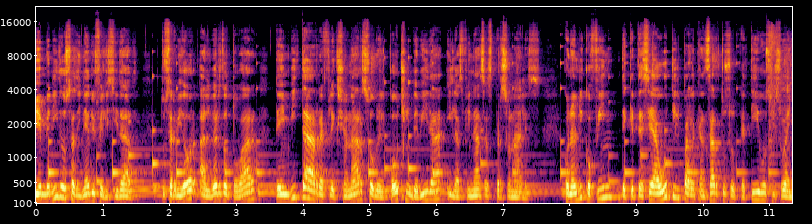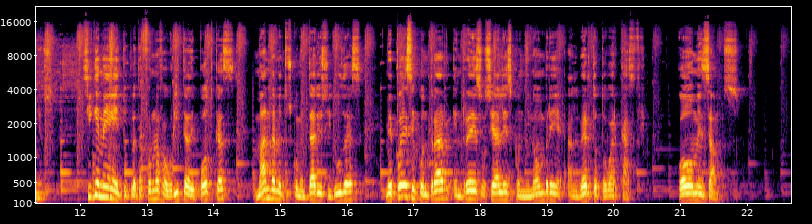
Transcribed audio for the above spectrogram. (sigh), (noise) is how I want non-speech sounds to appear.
Bienvenidos a Dinero y Felicidad. Tu servidor Alberto Tobar te invita a reflexionar sobre el coaching de vida y las finanzas personales, con el único fin de que te sea útil para alcanzar tus objetivos y sueños. Sígueme en tu plataforma favorita de podcast, mándame tus comentarios y dudas. Me puedes encontrar en redes sociales con mi nombre Alberto Tobar Castro. Comenzamos.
